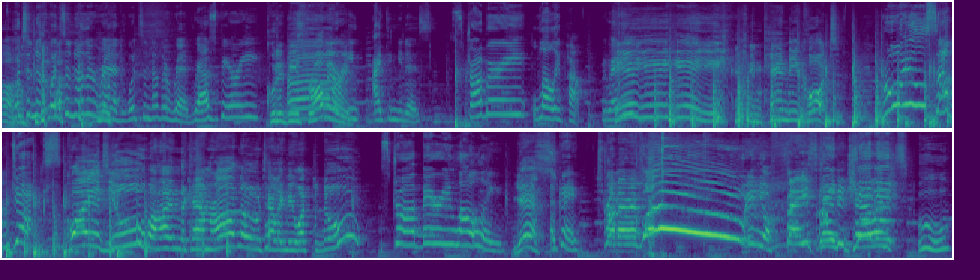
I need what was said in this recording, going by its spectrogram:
Oh, What's, was- what's another red? What's another red? Raspberry? Could it be Uh, strawberry? in- I think it is. Strawberry lollipop. You ready? Hear ye, hear ye, in candy court. Royal subjects. Quiet, you behind the camera. No telling me what to do. Strawberry lolly. Yes. Okay. Strawberry. Woo! In your face, candy challenge. Ooh.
